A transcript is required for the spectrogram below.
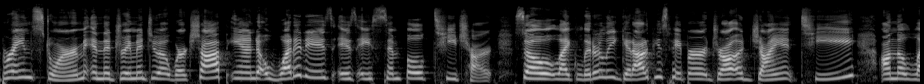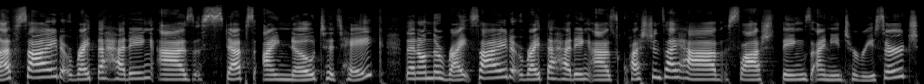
Brainstorm in the Dream It Do It workshop. And what it is, is a simple T chart. So, like, literally get out a piece of paper, draw a giant T. On the left side, write the heading as steps I know to take. Then on the right side, write the heading as questions I have slash things I need to research.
